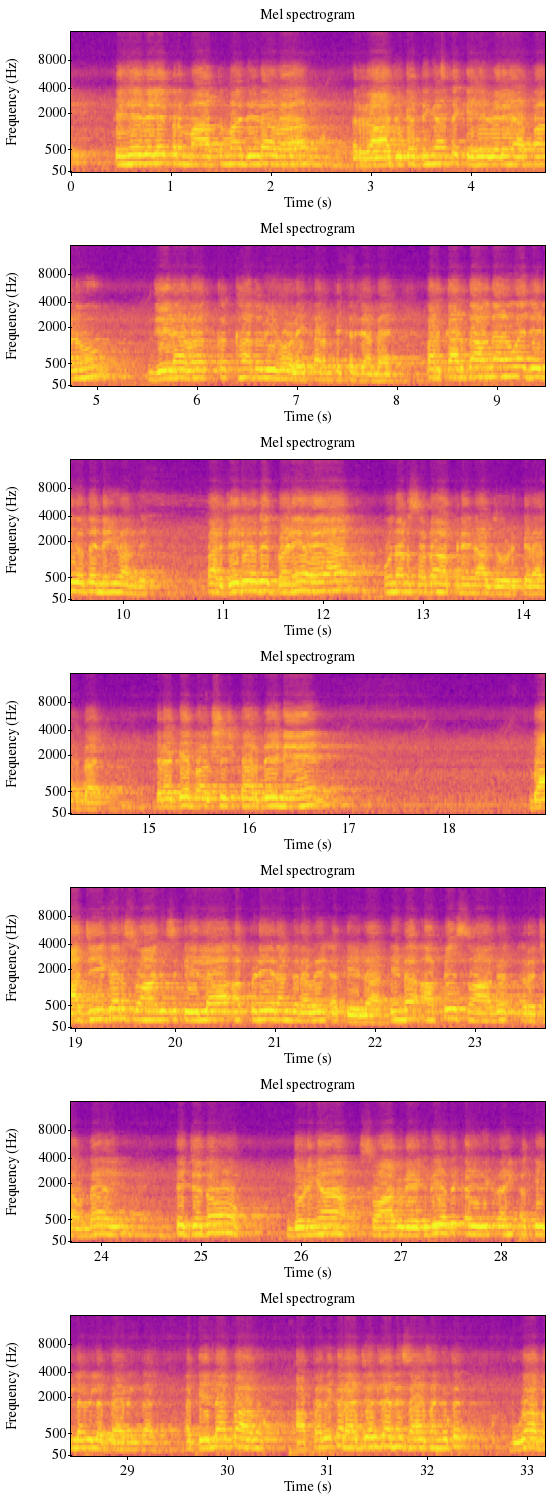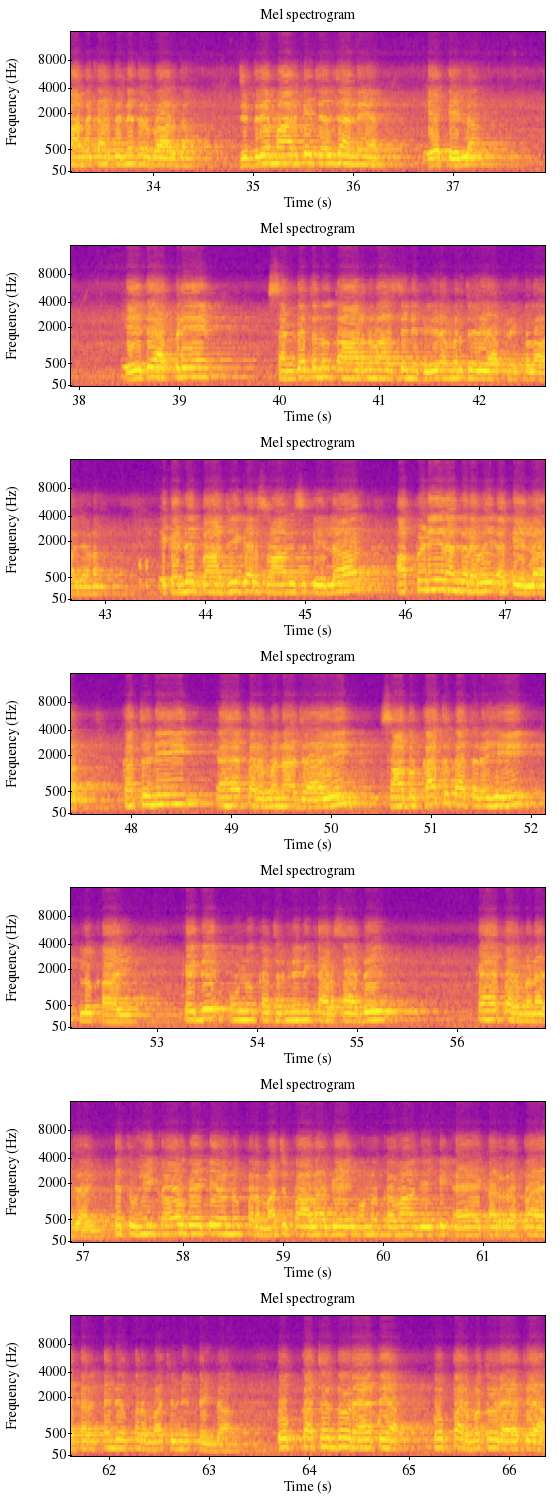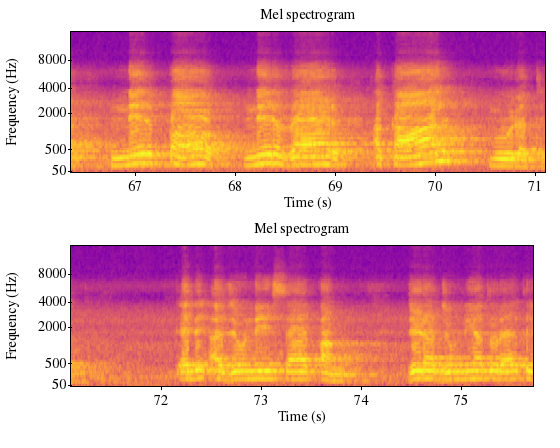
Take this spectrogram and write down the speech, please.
ਕਿਸੇ ਵੇਲੇ ਪ੍ਰਮਾਤਮਾ ਜਿਹੜਾ ਵਾ ਰਾਜ ਗੱਦੀਆਂ ਤੇ ਕਿਸੇ ਵੇਲੇ ਆਪਾਂ ਨੂੰ ਜਿਹੜਾ ਵਾ ਕੱਖਾਂ ਤੋਂ ਵੀ ਹੌਲੇ ਕਰਨ ਤੇ ਕਰ ਜਾਂਦਾ ਹੈ। ਪਰ ਕਰਦਾ ਉਹਨਾਂ ਨੂੰ ਹੈ ਜਿਹੜੇ ਉਹਦੇ ਨਹੀਂ ਆਉਂਦੇ। ਪਰ ਜਿਹੜੇ ਉਹਦੇ ਬਣੇ ਹੋਏ ਆ, ਉਹਨਾਂ ਨੂੰ ਸਦਾ ਆਪਣੇ ਨਾਲ ਜੋੜ ਕੇ ਰੱਖਦਾ ਹੈ। ਫਿਰ ਅੱਗੇ ਬਖਸ਼ਿਸ਼ ਕਰਦੇ ਨੇ, ਬਾਜੀਗਰ ਸਵਾਂਗ ਸਕੇਲਾ ਆਪਣੇ ਰੰਗ ਰਵੇ ਅਕੇਲਾ। ਕਹਿੰਦਾ, ਆਪੇ ਸਵਾਂਗ ਰਚਾਉਂਦਾ ਏ, ਤੇ ਜਦੋਂ ਦੁਨੀਆ ਸਵਾਂਗ ਵੇਖਦੀ ਹੈ ਤੇ ਕਈ ਵਾਰੀ ਅਕੇਲਾ ਵੀ ਲੱਗਾ ਰਹਿੰਦਾ ਹੈ। ਅਕੇਲਾ ਭਾਵ ਆਪਾਂ ਦੇ ਘਰਾਂ ਚੱਲ ਜਾਂਦੇ ਸਾਧ ਸੰਗਤ, ਬੂਹਾ ਬੰਦ ਕਰ ਦਿੰਨੇ ਦਰਬਾਰ ਦਾ। ਜਿੰਦਰੇ ਮਾਰ ਕੇ ਚੱਲ ਜਾਂਦੇ ਆ, ਇਹ ਅਕੇਲਾ। ਇਹ ਤੇ ਆਪਣੇ ਸੰਗਤ ਨੂੰ ਤਾਰਨ ਵਾਸਤੇ ਨੇ ਫੇਰ ਅੰਮ੍ਰਿਤ ਵੇਲੇ ਆਪਣੇ ਕੋਲ ਆ ਜਾਣਾ। ਇਹ ਕਹਿੰਦੇ, ਬਾਜੀਗਰ ਸਵਾਂਗ ਸਕੇਲਾ, ਆਪਣੇ ਰੰਗ ਰਵੇ ਅਕੇਲਾ। ਕਤਨੀ ਕਹਿ ਭਰਮ ਨਾ ਜਾਈ, ਸਭ ਕਤ ਕਤ ਰਹੀ ਲੁਕਾਈ। ਕਹਿੰਦੇ, ਉਹਨੂੰ ਕਤਨ ਨਹੀਂ ਕਰ ਸਕਦੇ ਕਹਿ ਭਰਮ ਨਾ ਜਾਈ। ਕਿ ਤੁਸੀਂ ਕਹੋਗੇ ਕਿ ਉਹਨੂੰ ਭਰਮਾਂ ਚ ਪਾ ਲਾਗੇ, ਉਹਨੂੰ ਕਵਾਂਗੇ ਕਿ ਐ ਕਰ ਰੱਬਾ, ਐ ਕਰ, ਕਹਿੰਦੇ, ਉਹ ਭਰਮਾਂ ਚ ਵੀ ਨਹੀਂ ਪੈਂਦਾ। ਉਹ ਕਥਨ ਤੋਂ ਰਹਿਤ ਆ, ਉਹ ਭਰਮ ਤੋਂ ਰਹਿਤ ਆ। ਨਿਰਭਉ, ਨਿਰਵੈਰ ਅਕਾਲ ਮੂਰਤ। ਕਹਿੰਦੇ ਅਜੂਨੀ ਸਹਿ ਜਿਹੜਾ ਜੂਨੀਆਂ ਤੋਂ ਰਹਿਤ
